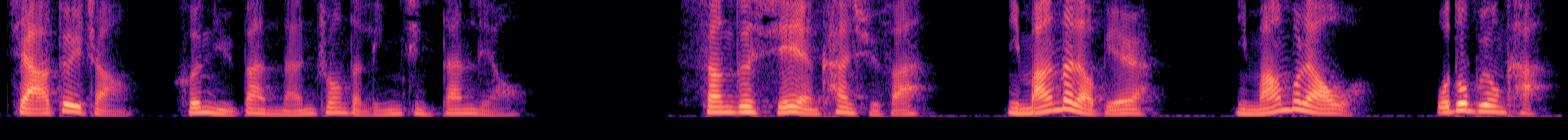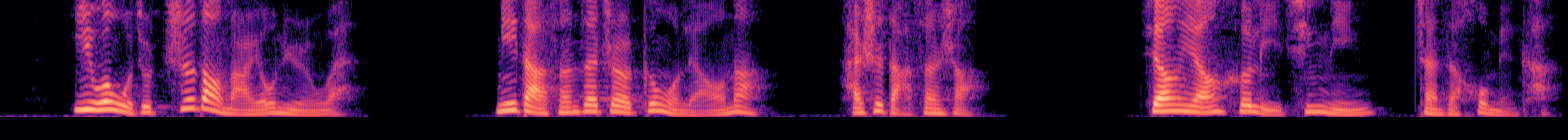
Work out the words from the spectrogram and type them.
贾队长和女扮男装的林静单聊。三哥斜眼看许凡：“你瞒得了别人，你瞒不了我，我都不用看，一闻我就知道哪有女人味。”你打算在这儿跟我聊呢，还是打算上？江阳和李青宁站在后面看。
